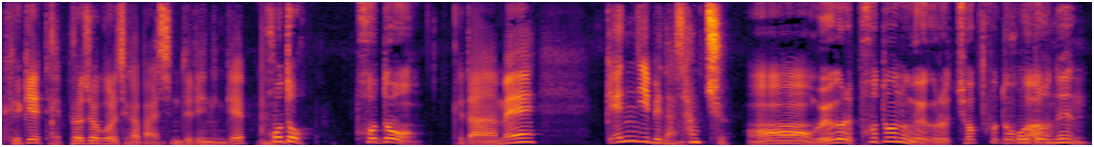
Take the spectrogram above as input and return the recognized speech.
그게 대표적으로 제가 말씀드리는 게 포도, 포도. 그 다음에 깻잎이나 상추. 어, 왜 그래? 포도는 왜 그렇죠? 포도가. 포도는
